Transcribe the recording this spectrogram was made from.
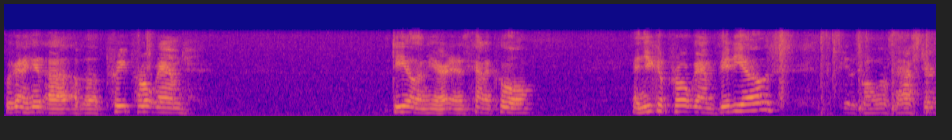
we're going to hit a, a pre-programmed deal in here, and it's kind of cool. And you can program videos. Get it going a little faster.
